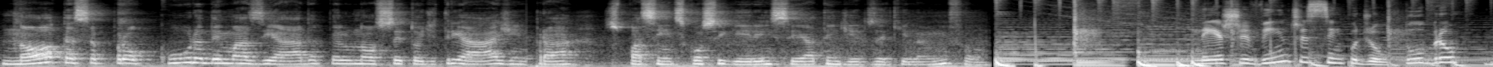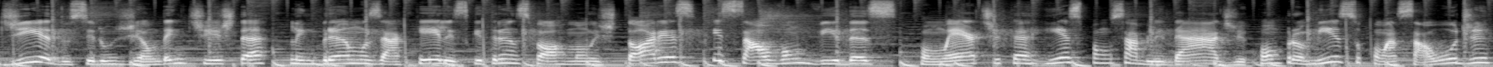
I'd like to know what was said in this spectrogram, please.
nota essa procura demasiada pelo nosso setor de triagem para os pacientes conseguirem ser atendidos aqui na Unifor. Neste 25 de outubro, dia do cirurgião dentista, lembramos aqueles que transformam histórias e salvam vidas. Com ética, responsabilidade e compromisso com a saúde,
